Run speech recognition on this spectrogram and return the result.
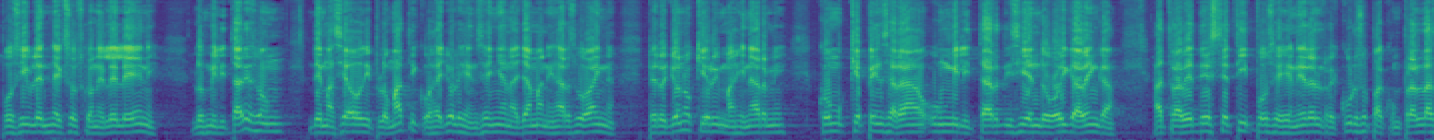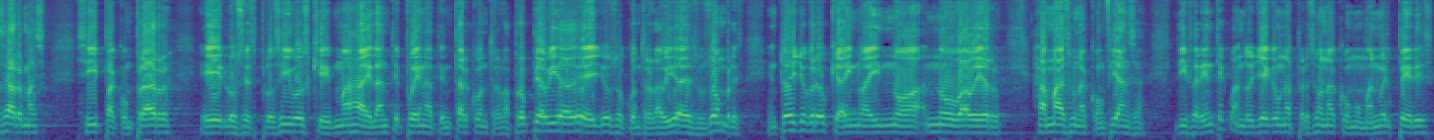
posibles nexos con el ELN los militares son demasiado diplomáticos, a ellos les enseñan allá a manejar su vaina, pero yo no quiero imaginarme cómo, qué pensará un militar diciendo, oiga, venga, a través de este tipo se genera el recurso para comprar las armas, sí, para comprar eh, los explosivos que más adelante pueden atentar contra la propia vida de ellos o contra la vida de sus hombres. Entonces yo creo que ahí no, no, no va a haber jamás una confianza. Diferente cuando llega una persona como Manuel Pérez,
